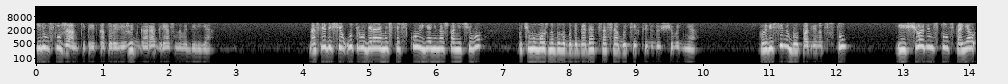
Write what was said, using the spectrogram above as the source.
или у служанки, перед которой лежит гора грязного белья. На следующее утро, убирая мастерскую, я не нашла ничего, почему можно было бы догадаться о событиях предыдущего дня. К клавесину был подвинут стул, и еще один стул стоял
